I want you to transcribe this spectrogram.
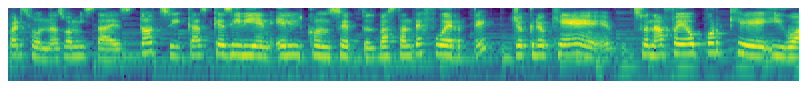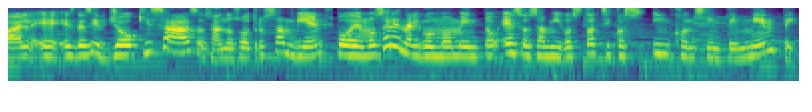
personas o amistades tóxicas, que si bien el concepto es bastante fuerte, yo creo que suena feo porque igual, eh, es decir, yo quizás, o sea, nosotros también podemos ser en algún momento esos amigos tóxicos inconscientemente.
